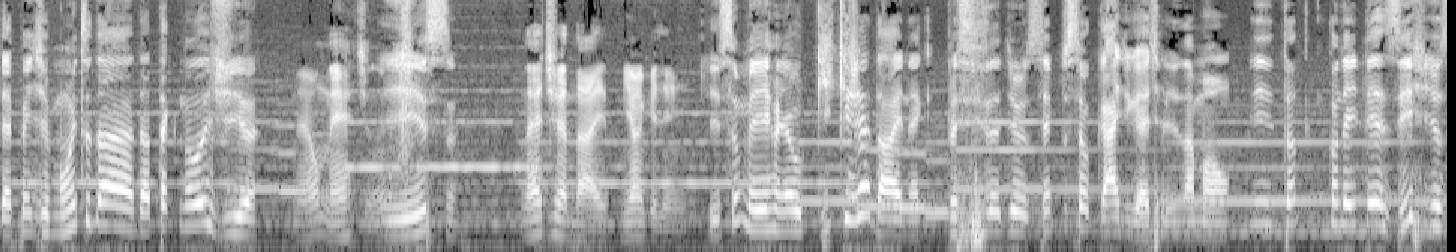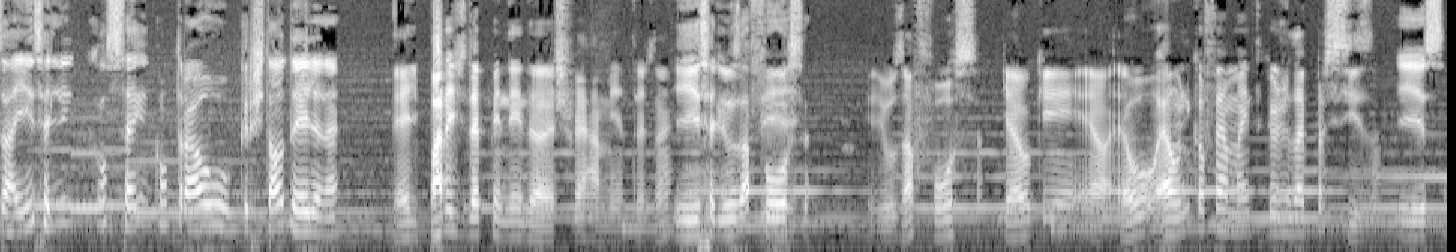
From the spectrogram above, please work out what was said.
Depende muito da, da tecnologia. É o nerd, né? Isso, Nerd Jedi, Youngling. isso mesmo, ele é o Geek Jedi, né? Que precisa de, sempre do seu Gadget ali na mão. E tanto que quando ele desiste de usar isso, ele consegue encontrar o cristal dele, né? Ele para de depender das ferramentas, né? E isso ele usa a força. Ele usa a força, que é o que é, é, é a única ferramenta que o Jedi precisa. Isso.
